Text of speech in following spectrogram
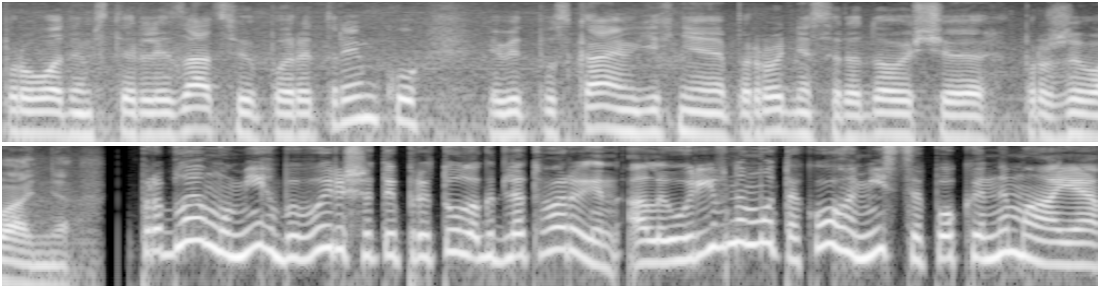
проводимо стерилізацію, перетримку і відпускаємо їхнє природнє середовище проживання. Проблему міг би вирішити притулок для тварин, але у рівному такого місця поки немає.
